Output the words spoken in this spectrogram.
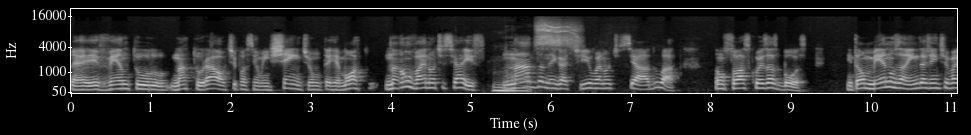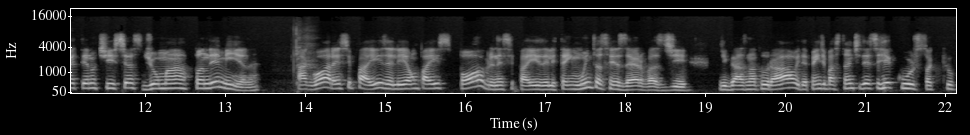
é, evento natural, tipo assim, uma enchente, um terremoto, não vai noticiar isso. Nossa. Nada negativo é noticiado lá. São só as coisas boas. Então, menos ainda a gente vai ter notícias de uma pandemia, né? Agora, esse país, ele é um país pobre, nesse país ele tem muitas reservas de, de gás natural e depende bastante desse recurso, só que o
